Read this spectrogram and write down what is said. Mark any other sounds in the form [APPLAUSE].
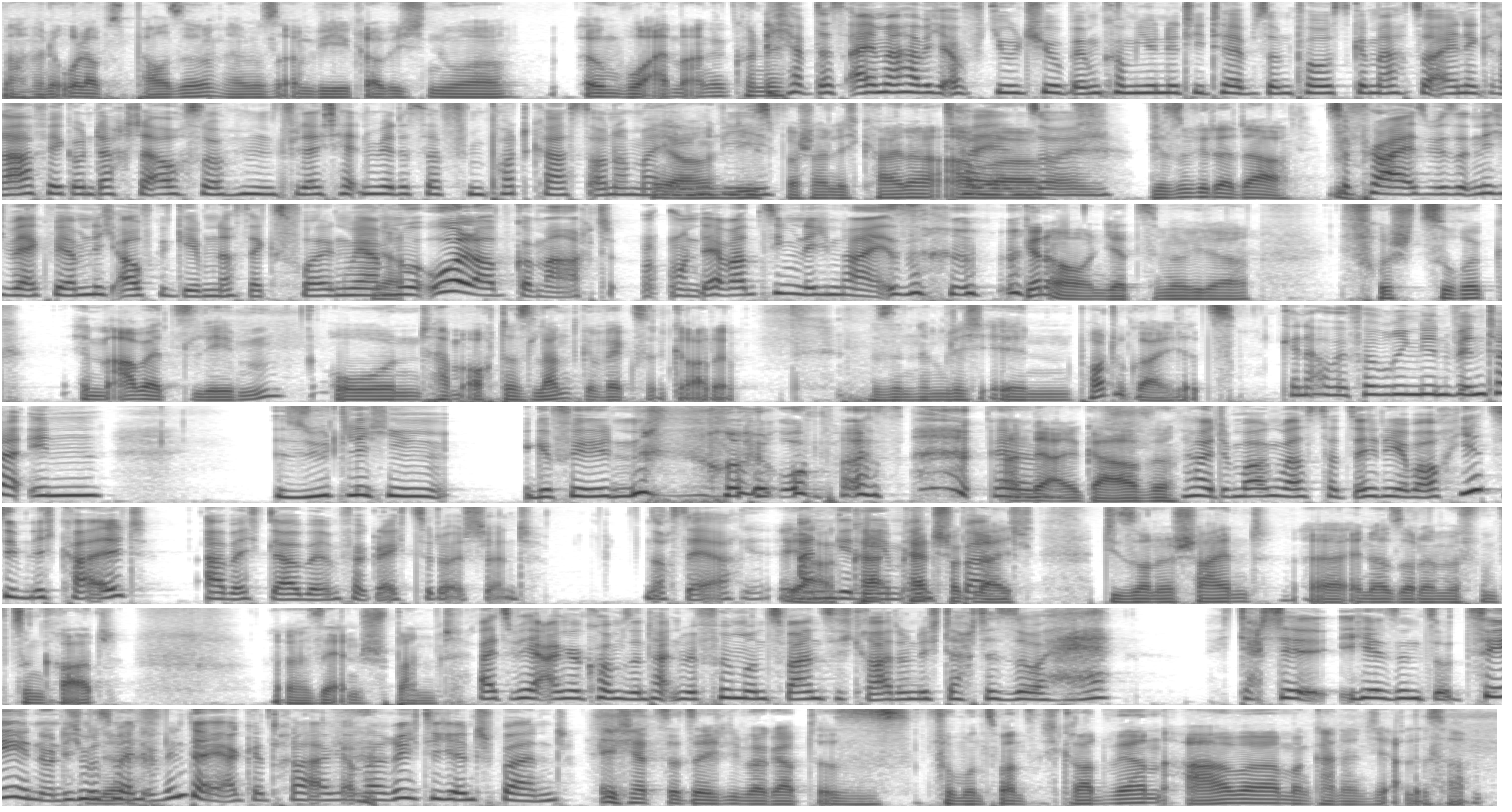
machen wir eine Urlaubspause. Wir haben das irgendwie, glaube ich, nur irgendwo einmal angekündigt. Ich habe das einmal habe ich auf YouTube im Community Tab so einen Post gemacht, so eine Grafik und dachte auch so, hm, vielleicht hätten wir das auf dem Podcast auch noch mal ja, irgendwie liest wahrscheinlich keiner, teilen aber sollen. wir sind wieder da. Surprise, wir sind nicht weg, wir haben nicht aufgegeben nach sechs Folgen, wir haben Ja. nur Urlaub gemacht und der war ziemlich nice. Genau, und jetzt sind wir wieder frisch zurück im Arbeitsleben und haben auch das Land gewechselt gerade. Wir sind nämlich in Portugal jetzt. Genau, wir verbringen den Winter in südlichen Gefilden [LAUGHS] Europas. An der Ähm, Algarve. Heute Morgen war es tatsächlich aber auch hier ziemlich kalt, aber ich glaube im Vergleich zu Deutschland noch sehr Ja, angenehm kein, kein entspannt. Vergleich. Die Sonne scheint, äh, in der Sonne haben wir 15 Grad. Äh, sehr entspannt. Als wir hier angekommen sind, hatten wir 25 Grad und ich dachte so, hä? Ich dachte, hier sind so 10 und ich muss Ja. meine Winterjacke tragen, aber richtig entspannt. Ich hätte es tatsächlich lieber gehabt, dass es 25 Grad wären, aber man kann ja nicht alles haben.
